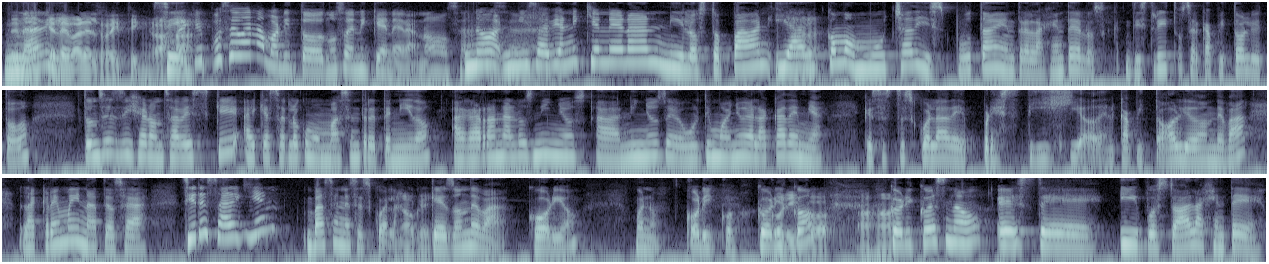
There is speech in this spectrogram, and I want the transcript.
Tenían Nadie. que elevar el rating. Sí. Que pues se van a morir todos, no sé ni quién era, ¿no? O sea, No, ni sabían ni quién eran, ni los topaban, y hay como mucha disputa entre la gente de los distritos, el Capitolio y todo. Entonces dijeron, ¿sabes qué? Hay que hacerlo como más entretenido. Agarran a los niños, a niños de último año de la academia, que es esta escuela de prestigio del Capitolio, donde va la crema innata. O sea, si eres alguien, vas en esa escuela, que es donde va Corio. Bueno, Corico. Corico, Corico, ajá. Corico Snow, este, y pues toda la gente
